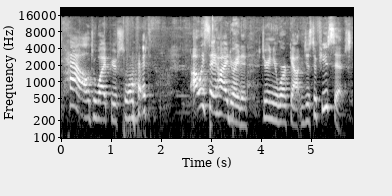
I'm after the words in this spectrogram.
towel to wipe your sweat. Always stay hydrated during your workout. Just a few sips.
